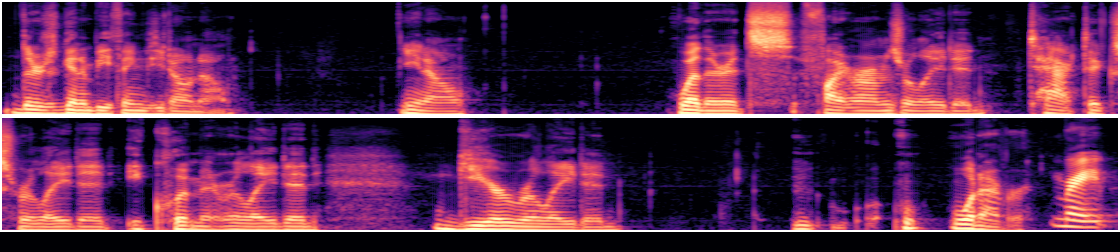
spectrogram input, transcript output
there's going to be things you don't know. You know, whether it's firearms related, tactics related, equipment related, gear related, whatever. Right.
